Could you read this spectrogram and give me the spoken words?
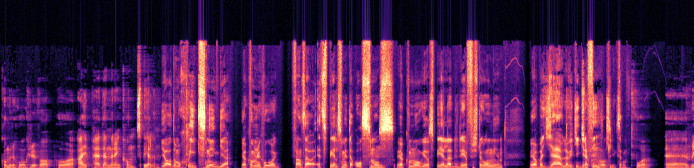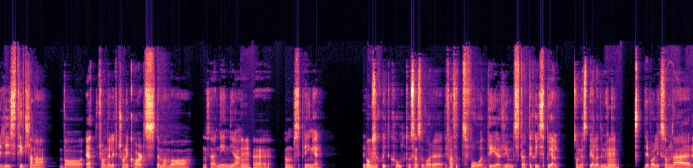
kommer du ihåg hur det var på iPaden när den kom, spelen? Ja, de var skitsnygga. Jag kommer ihåg, det fanns ett spel som heter Osmos. Mm. Jag kommer ihåg att jag spelade det första gången. Och jag bara jävlar vilken Så grafik ihåg- liksom. Två eh, release-titlarna var ett från Electronic Arts där man var en sån här ninja Mm. eh, som springer. Det var också Mm. skitcoolt. Och sen så var det, det fanns ett 2D-rymdstrategispel som jag spelade mycket. Mm. Det var liksom när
